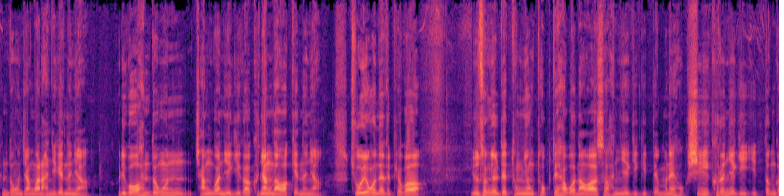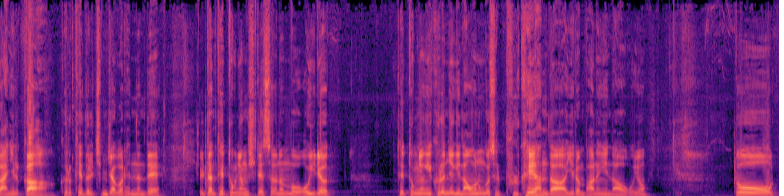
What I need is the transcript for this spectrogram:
한동훈 장관 아니겠느냐? 그리고 한동훈 장관 얘기가 그냥 나왔겠느냐? 조영 원내대표가 윤석열 대통령 독대하고 나와서 한 얘기이기 때문에 혹시 그런 얘기 있던 거 아닐까 그렇게들 짐작을 했는데 일단 대통령실에서는 뭐 오히려 대통령이 그런 얘기 나오는 것을 불쾌해한다 이런 반응이 나오고요. 또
